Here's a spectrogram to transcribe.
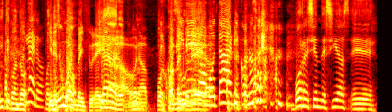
¿Viste cuando, Claro. cuando ¿Quién es uno- Juan Ventureira? Claro, ahora por Juan Cocinero, botánico, no sabes. Vos recién decías eh,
